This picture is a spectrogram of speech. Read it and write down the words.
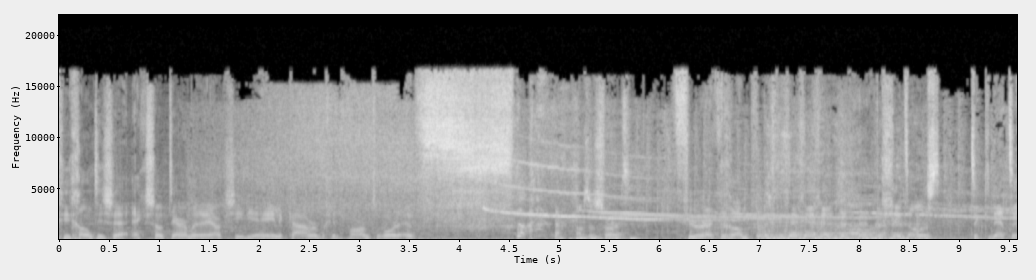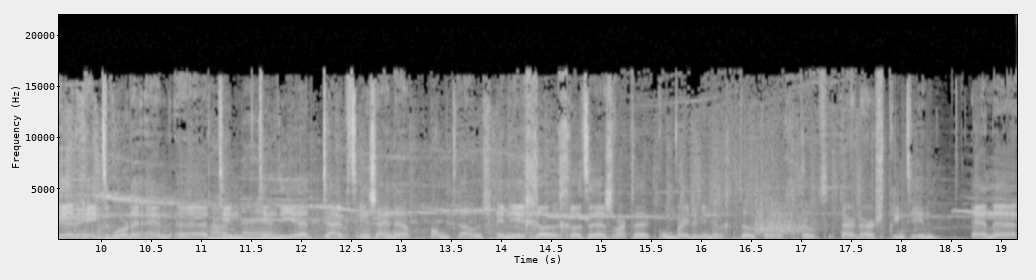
gigantische exotherme reactie. Die hele kamer begint warm te worden. En als een soort vuurwerkramp begint alles te knetteren en heet te worden. En eh, Oh, Tim, nee, Tim die eh, duikt in zijn eh, pan trouwens. In die gro- grote zwarte kom waar je hem in hebben gedopen, gedoopt. Daar, daar springt hij in. En eh,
